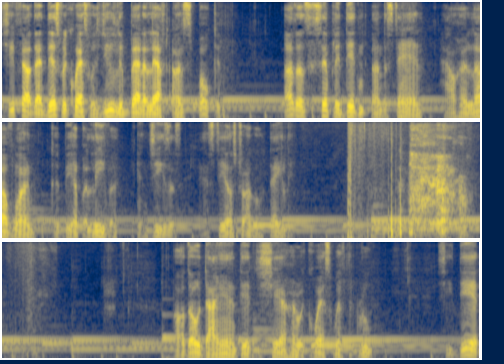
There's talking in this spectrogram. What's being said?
She felt that this request was usually better left unspoken. Others simply didn't understand how her loved one could be a believer in Jesus and still struggle daily. Although Diane didn't share her request with the group, she did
